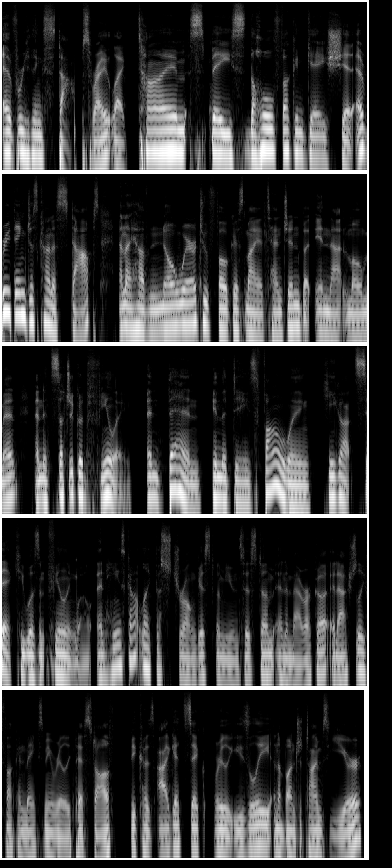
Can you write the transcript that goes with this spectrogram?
everything stops, right? Like time, space, the whole fucking gay shit, everything just kind of stops. And I have nowhere to focus my attention but in that moment. And it's such a good feeling. And then in the days following, he got sick. He wasn't feeling well. And he's got like the strongest immune system in America. It actually fucking makes me really pissed off because I get sick really easily and a bunch of times a year.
